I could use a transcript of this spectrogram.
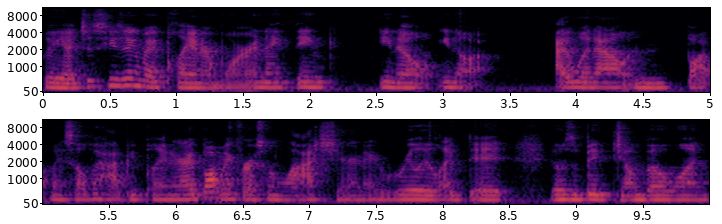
but yeah, just using my planner more. And I think, you know, you know, I went out and bought myself a happy planner. I bought my first one last year and I really liked it. It was a big jumbo one.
